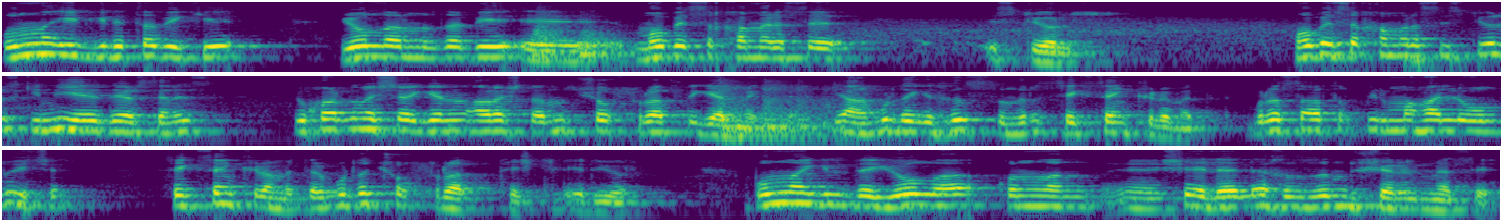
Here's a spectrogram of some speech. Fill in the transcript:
Bununla ilgili tabii ki yollarımızda bir e, mobese kamerası istiyoruz. Mobese kamerası istiyoruz ki niye derseniz yukarıdan aşağı gelen araçlarımız çok süratli gelmekte. Yani buradaki hız sınırı 80 kilometre. Burası artık bir mahalle olduğu için 80 kilometre burada çok sürat teşkil ediyor. Bununla ilgili de yola konulan e, şeylerle hızın düşürülmesi.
